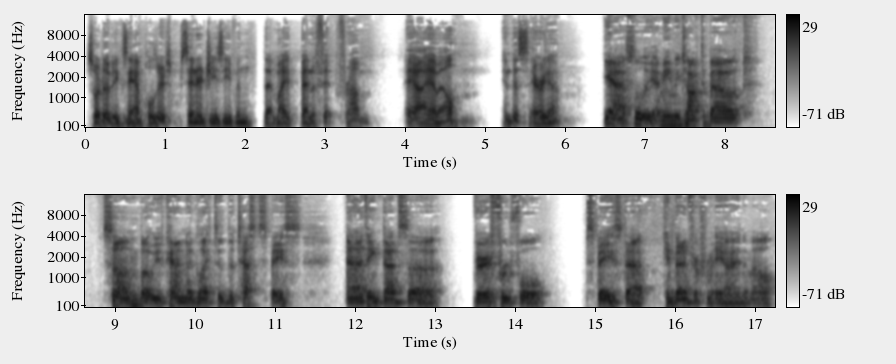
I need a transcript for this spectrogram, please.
sort of examples or synergies even that might benefit from AI ML in this area? Yeah, absolutely. I mean, we talked about some, but we've kind of neglected the test space. And I think that's a very fruitful space that can benefit from AI and ML.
